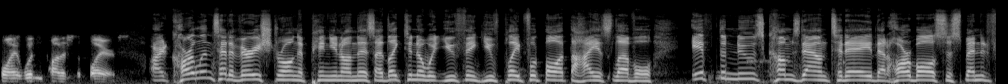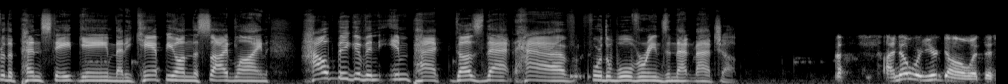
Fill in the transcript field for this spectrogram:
point wouldn't punish the players. All right, Carlin's had a very strong opinion on this. I'd like to know what you think. You've played football at the highest level. If the news comes down today that Harbaugh is suspended for the Penn State game, that he can't be on the sideline, how big of an impact does that have for the Wolverines in that matchup? I know where you're going with this,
